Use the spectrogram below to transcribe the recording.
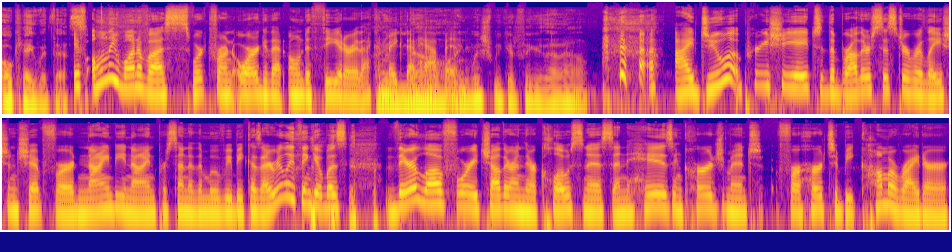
okay with this. If only one of us worked for an org that owned a theater that could make that happen. I wish we could figure that out. I do appreciate the brother sister relationship for 99% of the movie because I really think it was their love for each other and their closeness and his encouragement for her to become a writer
